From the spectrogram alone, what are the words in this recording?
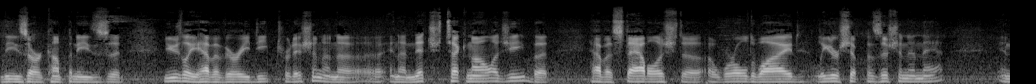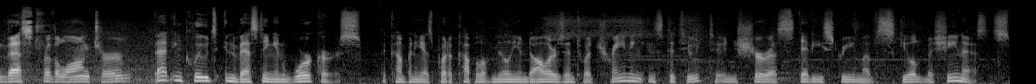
These are companies that usually have a very deep tradition in a, in a niche technology, but have established a, a worldwide leadership position in that, invest for the long term. That includes investing in workers. The company has put a couple of million dollars into a training institute to ensure a steady stream of skilled machinists.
